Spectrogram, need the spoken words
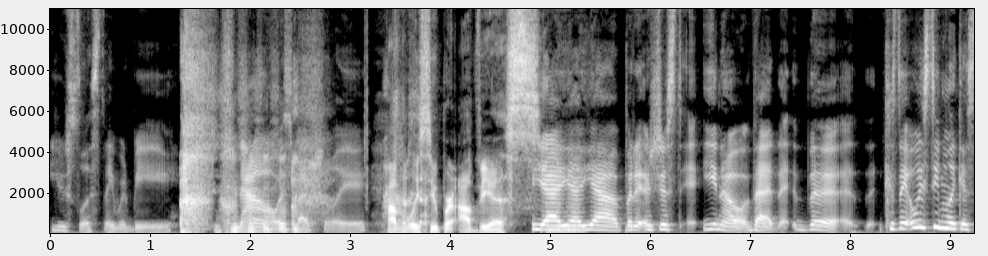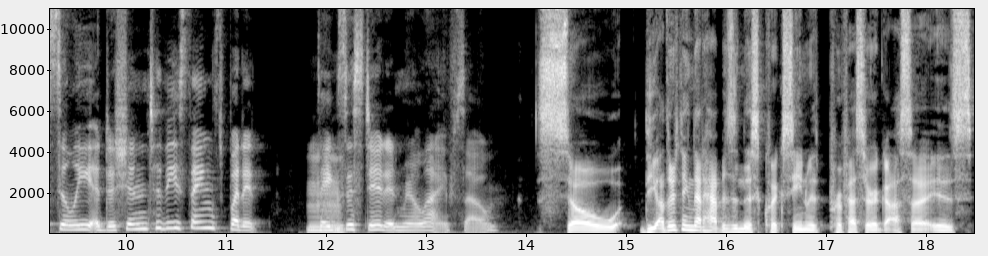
useless they would be now, especially. Probably super obvious. Yeah, yeah, Mhm. yeah. But it's just you know that the because they always seem like a silly addition to these things, but it they Mhm. existed in real life. So So the other thing that happens in this quick scene with Professor Agasa is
